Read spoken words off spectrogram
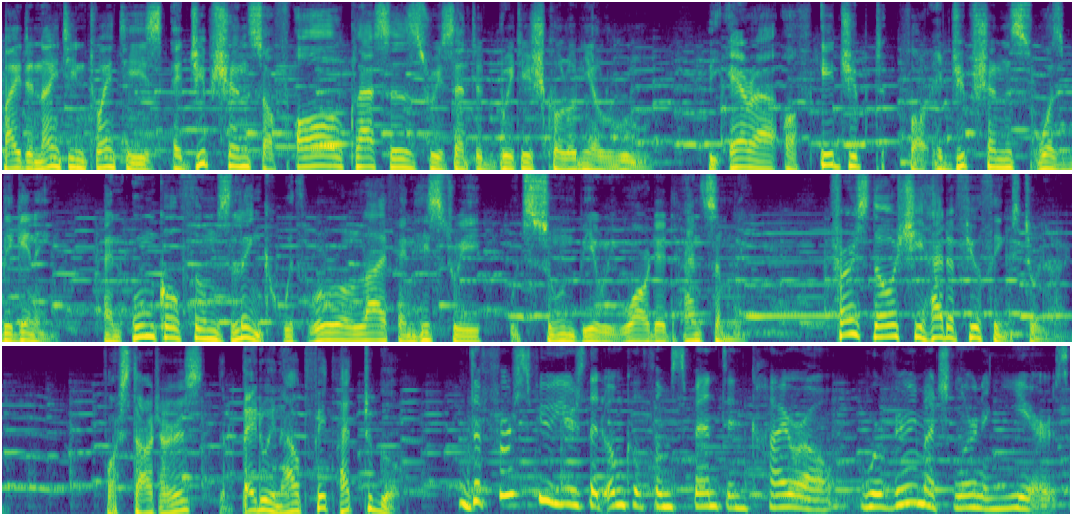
By the 1920s, Egyptians of all classes resented British colonial rule. The era of Egypt for Egyptians was beginning, and Umm Kulthum's link with rural life and history would soon be rewarded handsomely. First, though, she had a few things to learn. For starters, the Bedouin outfit had to go. The first few years that Umm Kulthum spent in Cairo were very much learning years.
